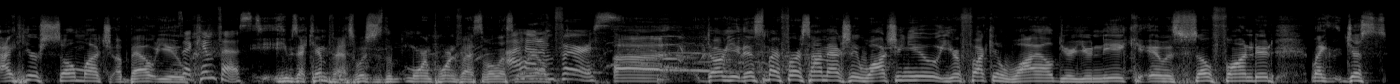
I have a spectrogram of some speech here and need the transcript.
I hear so much about you. It's at Kimfest. he was at Kimfest, which is the more important festival. Let's I get had real. him first. Uh, doggy, this is my first time actually watching you. You're fucking wild. You're unique. It was so fun, dude. Like just.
